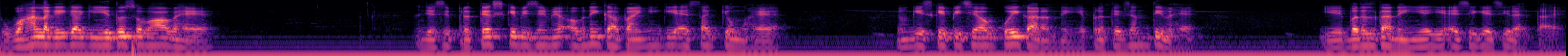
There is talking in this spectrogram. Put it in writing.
तो वहाँ लगेगा कि ये तो स्वभाव है। जैसे प्रत्यक्ष के विषय में अब नहीं कह पाएँगे कि ऐसा क्यों है। क्योंकि इसके पीछे अब कोई कारण नहीं है, प्रत्यक्ष अंतिम है। ये बदलता नहीं है, ये ऐसी कैसी रहता है।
